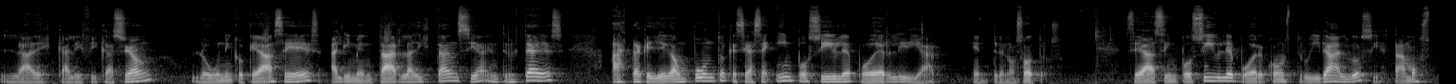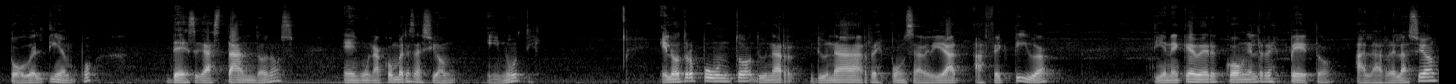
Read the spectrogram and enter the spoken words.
La descalificación lo único que hace es alimentar la distancia entre ustedes hasta que llega un punto que se hace imposible poder lidiar entre nosotros. Se hace imposible poder construir algo si estamos todo el tiempo desgastándonos en una conversación inútil. El otro punto de una, de una responsabilidad afectiva tiene que ver con el respeto a la relación.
